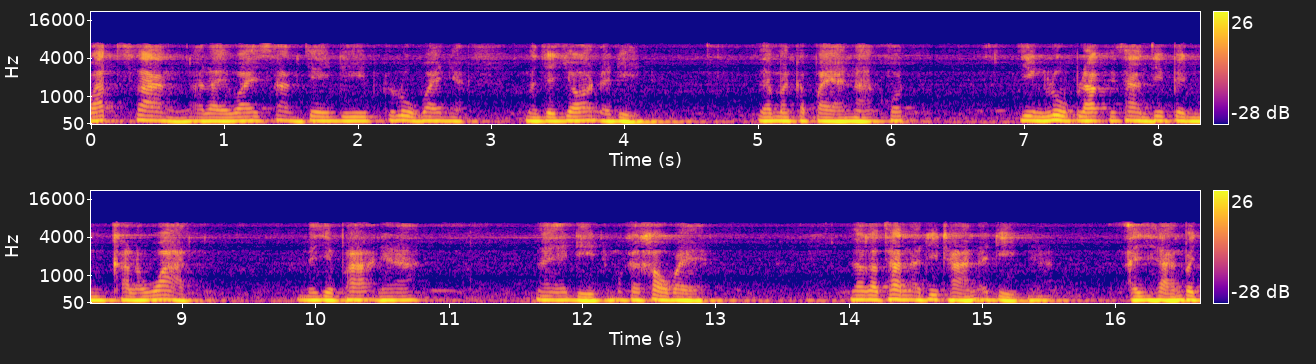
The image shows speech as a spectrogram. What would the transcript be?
วัดสร้างอะไรไว้สร้างเจดีย์รูปไว้เนี่ย มันจะย้อนอดีต แล้วมันก็ไปอนาคต ยิ่งรูปลักษณ์ที่ท่านที่เป็นคารวาสไม่ใช่พระเนี่ยนะ ในอดีตมันก็เข้าไป แล้วก็ท่านอธิษฐานอดีตเนี่ยอธิษฐานปัจ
